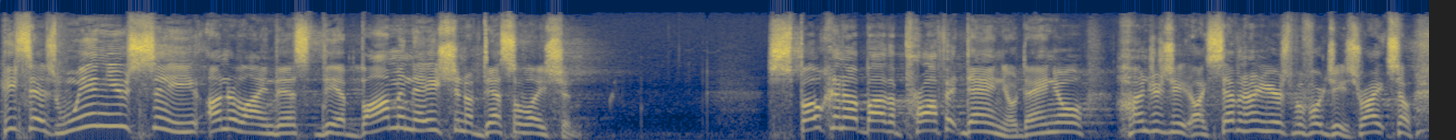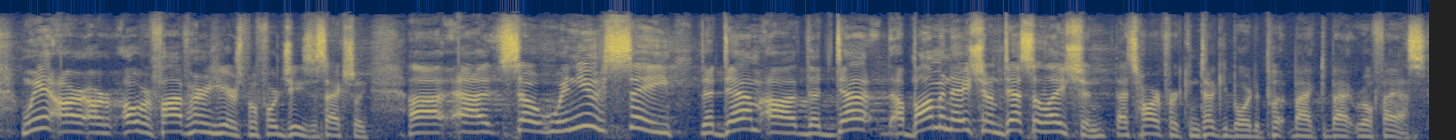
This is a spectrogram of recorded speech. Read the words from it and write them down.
He says, When you see, underline this, the abomination of desolation spoken of by the prophet Daniel. Daniel, hundreds, like 700 years before Jesus, right? So when, or, over 500 years before Jesus, actually. Uh, uh, so when you see the, dem, uh, the de- abomination of desolation, that's hard for a Kentucky boy to put back to back real fast.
